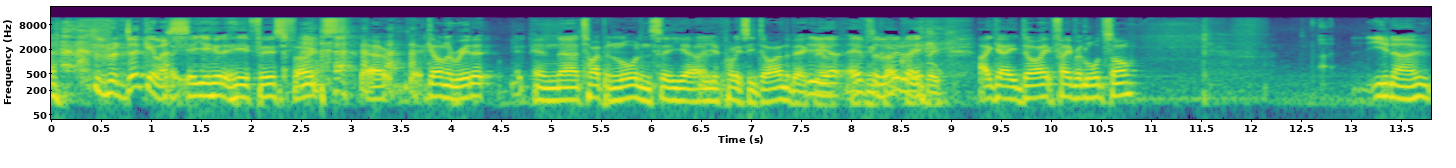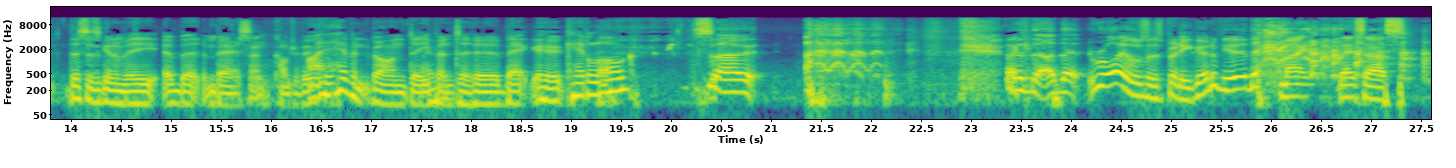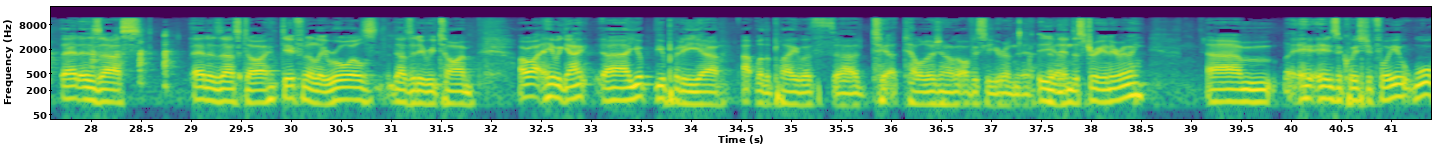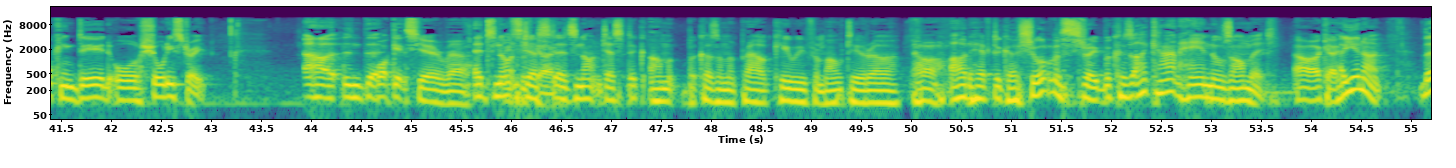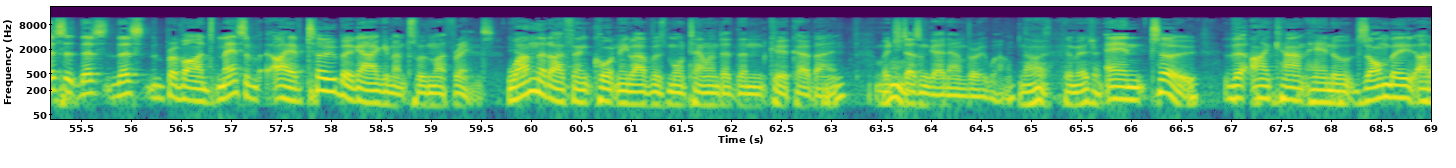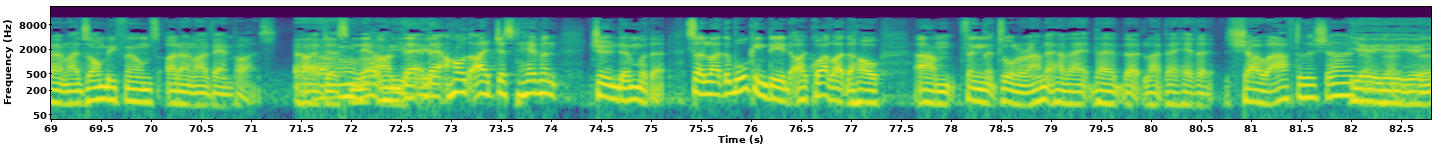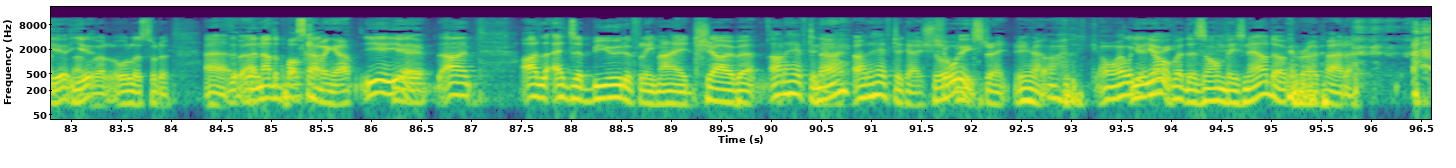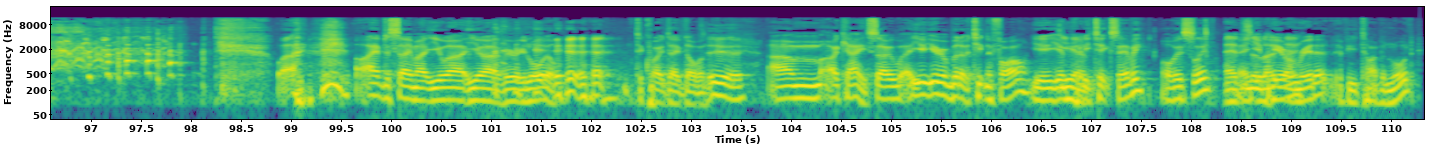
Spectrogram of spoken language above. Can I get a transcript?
it's ridiculous. You heard it here first, folks. uh, go on to Reddit and uh, type in Lorde and see. Uh, you'll probably see Dai in the background. Yeah, absolutely. Okay, Dai, favourite Lorde song? You know, this is going to be a bit embarrassing. Controversial? I haven't gone deep Haven't? into her back her catalogue, so. The, the, the Royals is pretty good. Have you heard that? Mate, that's us. That is us. That is us, Dai. Definitely. Royals does it every time. All right, here we go. Uh, you're, you're pretty uh, up with the play with uh, te- television. Obviously, you're in the, in the industry and everything. Um, here's a question for you Walking Dead or Shorty Street? Uh, the- What gets your. Uh, It's not just going? it's not just um, because I'm a proud Kiwi from Aotearoa. Oh. I'd have to go Shortland Street because I can't handle zombies. Oh, okay. Uh, You know, this this this provides massive. I have two big arguments with my friends. One that I think Courtney Love was more talented than Kurt Cobain, which doesn't go down very well. No, I can imagine. And two, that I can't handle zombie. I don't like zombie films. I don't like vampires. I Oh, just ne- right. I'm, that that whole I just haven't tuned in with it. So like The Walking Dead, I quite like the whole um, thing that's all around it. How they they, they like they have a show after the show. Yeah, They've yeah, yeah, they've- yeah, they've yeah. got all the sort of uh, The- another podcast coming up. Yeah, yeah. Yeah, I, I, it's a beautifully made show, but I'd have to No? go. I'd have to go Shorty. Shorty Street. Yeah. Oh, oh, well, look You're at you. not with the zombies now, Doctor Opata. Well, I have to say, mate, you are you are very loyal. to quote Dave Dobbyn. Yeah. Um, okay, so you- you're a bit of a technophile. You- You're Yeah. pretty tech savvy, obviously, Absolutely. and you appear on Reddit if you type in Lorde.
